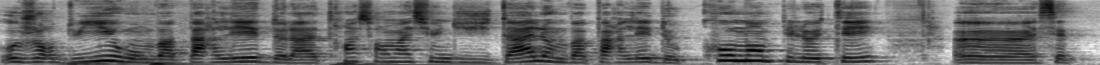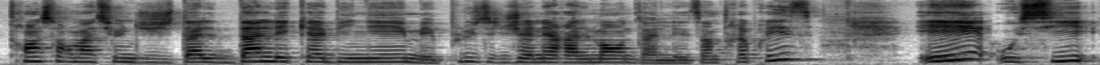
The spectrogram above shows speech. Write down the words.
aujourd'hui, on va parler de la transformation digitale, on va parler de comment piloter cette transformation digitale dans les cabinets, mais plus généralement dans les entreprises, et aussi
